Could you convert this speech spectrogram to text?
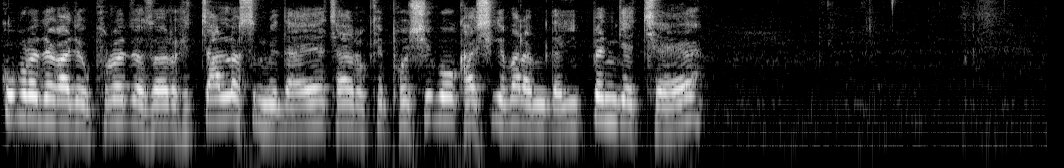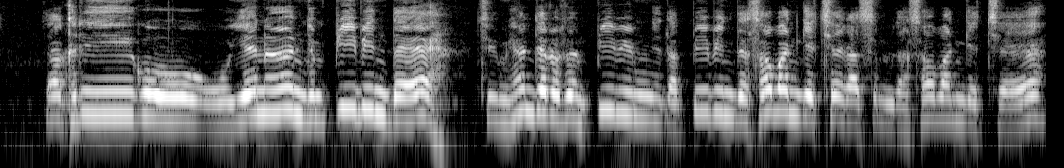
꼬부러져 가지고 부러져서 이렇게 잘랐습니다. 예, 자 이렇게 보시고 가시기 바랍니다. 입변 개체 자 그리고 얘는 좀 삐비인데 지금 현재로서는 삐비입니다. 삐비인데 서반 개체 같습니다. 서반 개체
